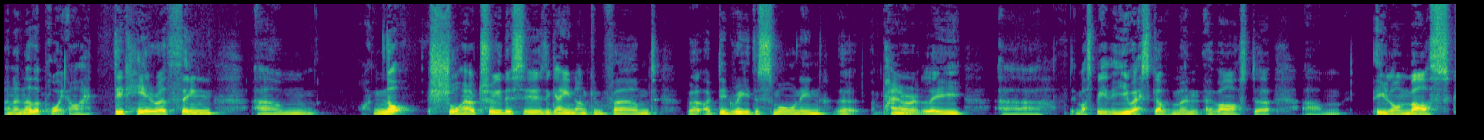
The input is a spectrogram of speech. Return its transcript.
and another point, I did hear a thing. Um, I'm not sure how true this is, again, unconfirmed, but I did read this morning that apparently uh, it must be the US government have asked uh, um, Elon Musk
